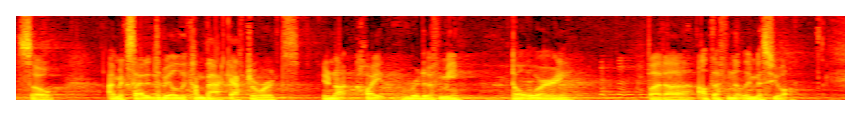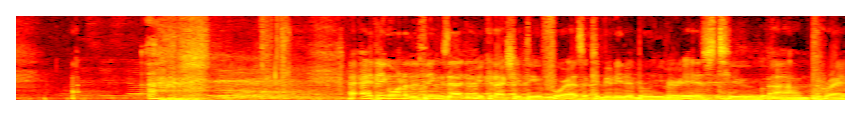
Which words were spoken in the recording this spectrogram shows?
So I'm excited to be able to come back afterwards. You're not quite rid of me. Don't worry. But uh, I'll definitely miss you all. I think one of the things that we could actually do for as a community believer is to um, pray.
